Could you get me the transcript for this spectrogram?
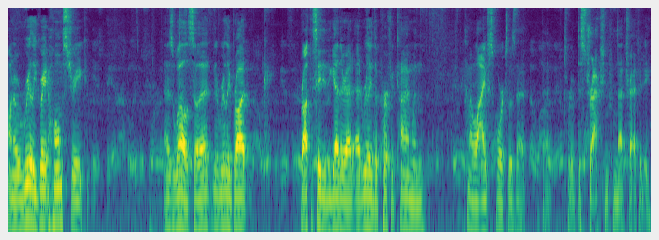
on a really great home streak as well. So that really brought brought the city together at, at really the perfect time when kind of live sports was that, that sort of distraction from that tragedy.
